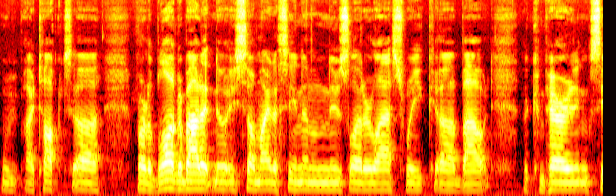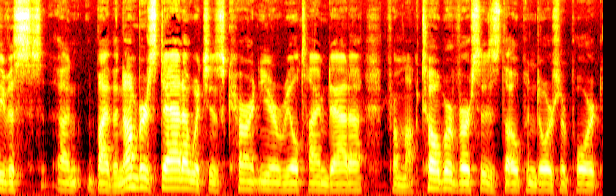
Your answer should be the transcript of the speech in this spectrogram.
we, I, talked, uh, wrote a blog about it. Some might have seen in the newsletter last week uh, about comparing SEVIS uh, by the numbers data, which is current year real time data from October, versus the Open Doors report,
